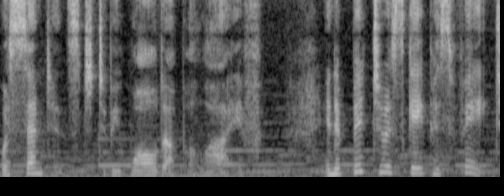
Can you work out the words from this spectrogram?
was sentenced to be walled up alive. In a bid to escape his fate,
